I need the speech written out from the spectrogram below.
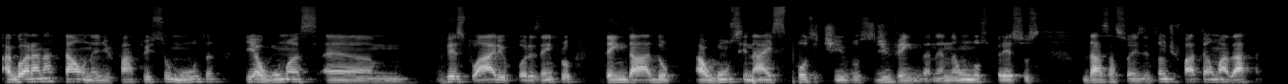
agora Natal, né? De fato isso muda e algumas um, vestuário, por exemplo, tem dado alguns sinais positivos de venda, né? Não nos preços das ações. Então, de fato, é uma data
